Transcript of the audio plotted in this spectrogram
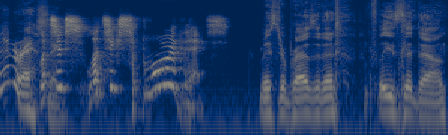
interesting. Let's ex- let's explore this. Mr. President, please sit down.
